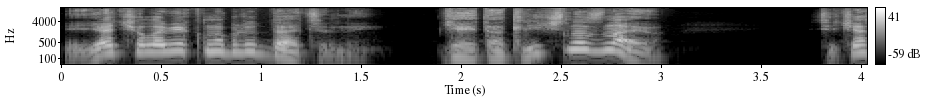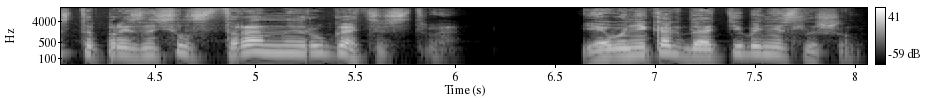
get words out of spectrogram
Я человек наблюдательный. Я это отлично знаю. Сейчас ты произносил странное ругательство. Я его никогда от тебя не слышал.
